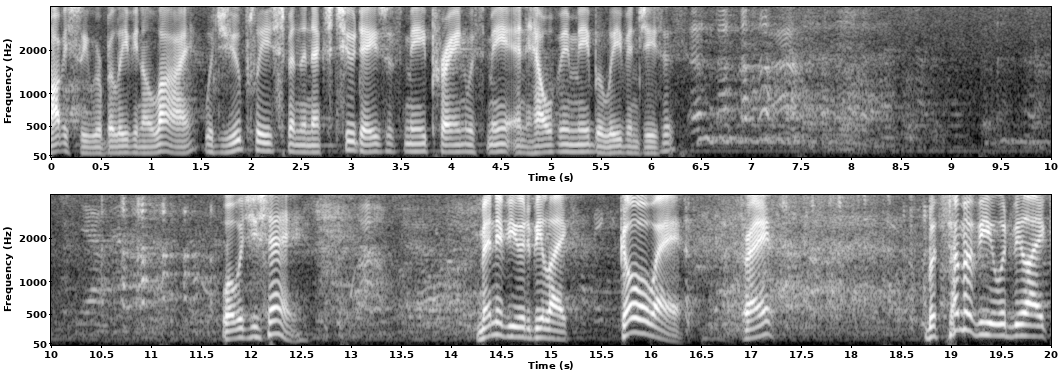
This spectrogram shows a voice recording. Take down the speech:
Obviously, we're believing a lie. Would you please spend the next two days with me, praying with me, and helping me believe in Jesus? What would you say? Many of you would be like, go away, right? But some of you would be like,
